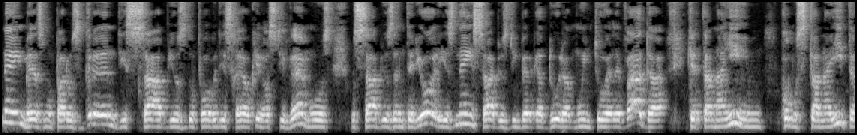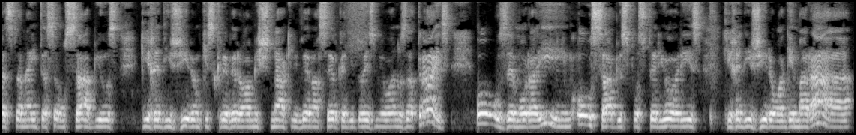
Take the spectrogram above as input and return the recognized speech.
nem mesmo para os grandes sábios do povo de Israel que nós tivemos, os sábios anteriores, nem sábios de envergadura muito elevada, que Tanaim, como os Tanaitas, Tanaitas são os sábios que redigiram, que escreveram a Mishnah, que viveram há cerca de dois mil anos atrás, ou os Emoraim, ou os sábios posteriores que redigiram a Guemará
